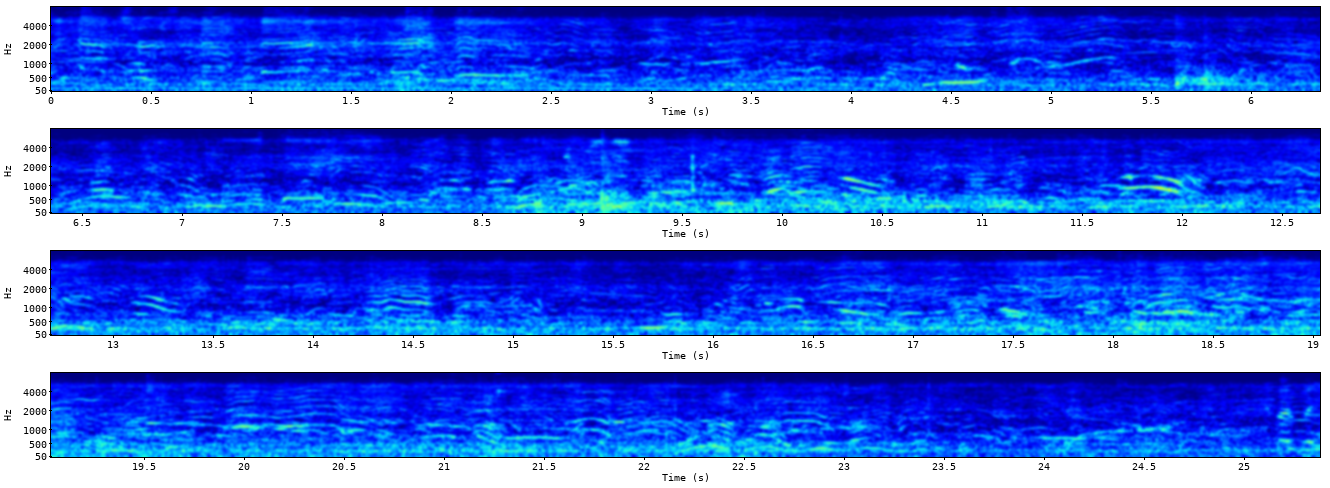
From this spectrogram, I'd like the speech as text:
We have church out back. Right is Like they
